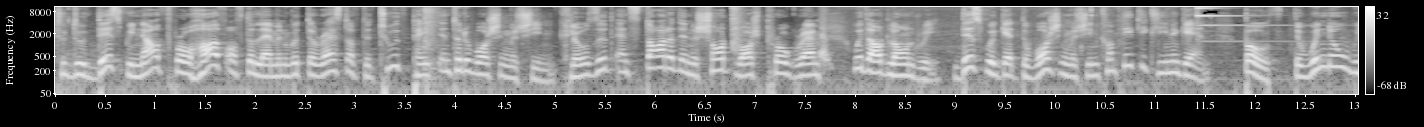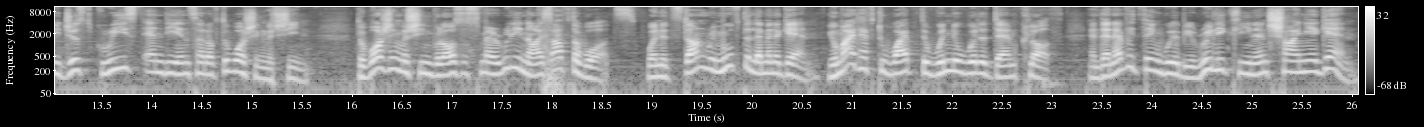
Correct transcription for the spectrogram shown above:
To do this we now throw half of the lemon with the rest of the toothpaste into the washing machine, close it and start it in a short wash program without laundry. This will get the washing machine completely clean again, both the window we just greased and the inside of the washing machine. The washing machine will also smell really nice afterwards. When it's done remove the lemon again. You might have to wipe the window with a damp cloth and then everything will be really clean and shiny again.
